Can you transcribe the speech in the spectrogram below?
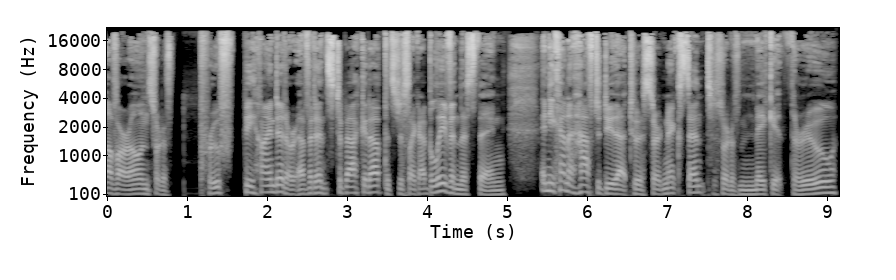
of our own sort of proof behind it or evidence to back it up it's just like i believe in this thing and you kind of have to do that to a certain extent to sort of make it through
